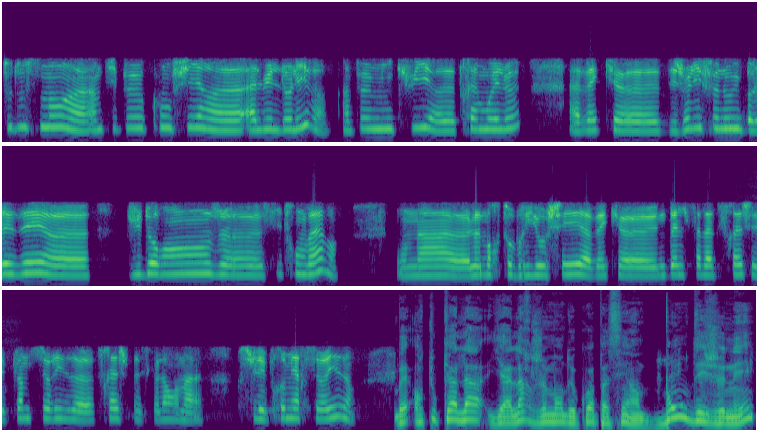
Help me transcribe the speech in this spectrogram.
tout doucement, euh, un petit peu confire euh, à l'huile d'olive, un peu mi-cuit, très moelleux, avec des jolies fenouilles braisées, jus d'orange, citron vert. On a la morteau brioché avec une belle salade fraîche et plein de cerises fraîches parce que là, on a reçu les premières cerises en tout cas, là, il y a largement de quoi passer un bon déjeuner.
